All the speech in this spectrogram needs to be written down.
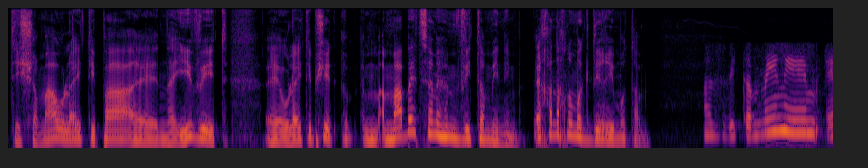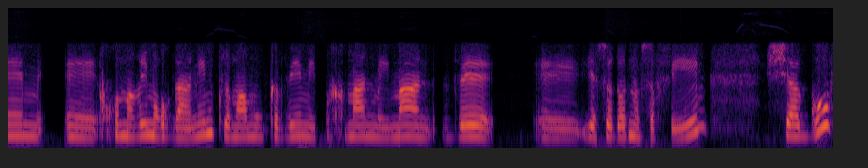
תישמע אולי טיפה אה, נאיבית, אה, אולי טיפשית. מה בעצם הם ויטמינים? איך אנחנו מגדירים אותם? אז ויטמינים הם אה, חומרים אורגניים, כלומר מורכבים מפחמן, מימן ויסודות נוספים. שהגוף,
